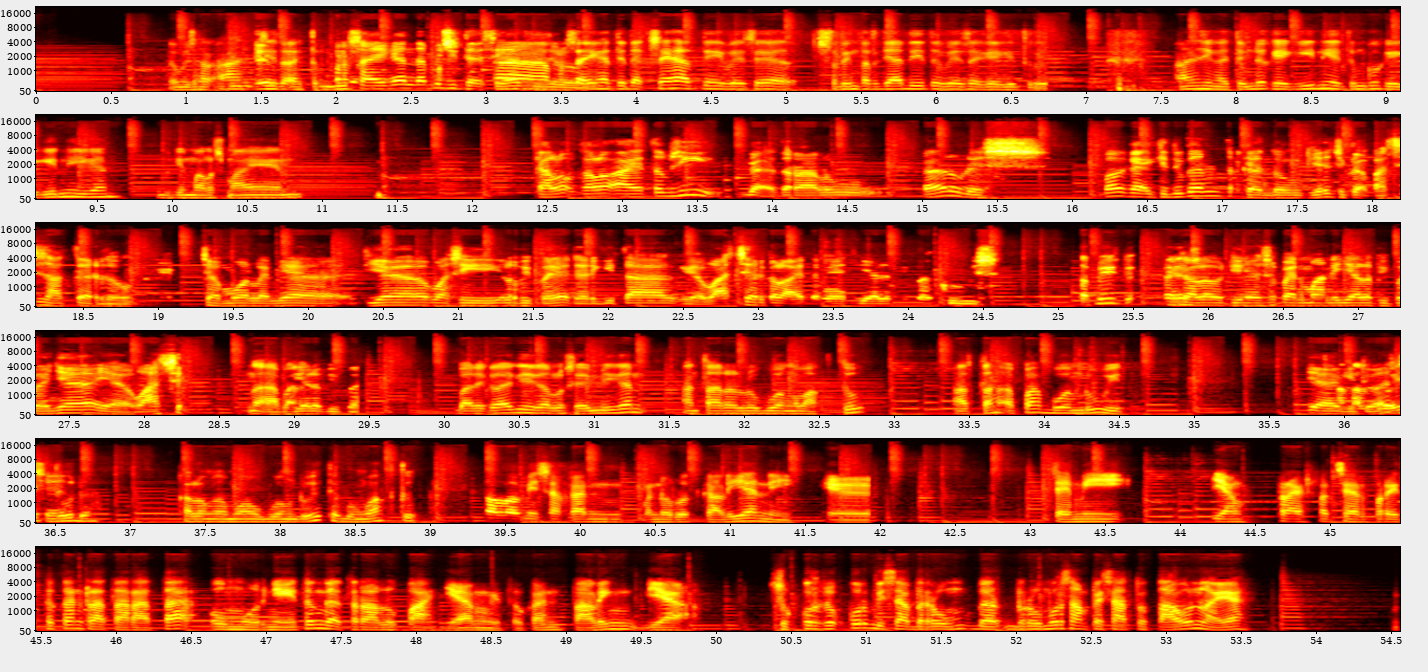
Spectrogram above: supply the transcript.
Kayak misal anjir item dia. Persaingan tapi tidak sehat Nah, gitu loh. persaingan tidak sehat nih biasanya sering terjadi tuh biasa kayak gitu. Anjing item dia kayak gini item gua kayak gini kan? Bikin males main. Kalau kalau item sih nggak terlalu kan udah s- apa kayak gitu kan tergantung dia juga pasti sadar dong. Jam online-nya dia masih lebih banyak dari kita. Ya wajar kalau itemnya dia lebih bagus. Tapi kalau dia spend money-nya lebih banyak ya wajar. Nah ba- dia lebih banyak balik lagi kalau semi kan antara lu buang waktu atau apa buang duit. Ya gitu aja. itu udah. Kalau nggak mau buang duit ya buang waktu. Kalau misalkan menurut kalian nih eh, semi yang private server itu kan rata-rata umurnya itu nggak terlalu panjang gitu kan. Paling ya syukur-syukur bisa berum- ber- berumur sampai satu tahun lah ya.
